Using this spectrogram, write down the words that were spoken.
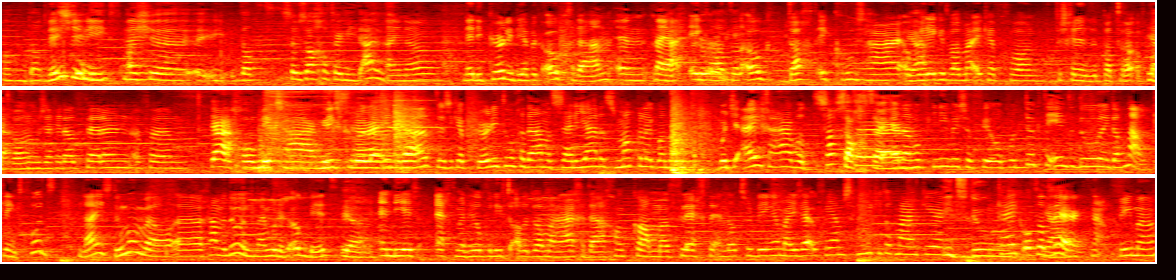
dat, dat weet je niet. Nee. Als je, eh, dat, zo zag het er niet uit. I know. Nee, die curly die heb ik ook gedaan. En nou ja, ik Curly. had dan ook, dacht ik kroeshaar of Ja. weet ik het wat. Maar ik heb gewoon verschillende patro of Ja. patronen, hoe zeg je dat? Pattern of um, Ja, gewoon mixhaar, mixkrullen. haar inderdaad. Dus ik heb curly toen gedaan. Want ze zeiden ja, dat is makkelijk. Want dan wordt je eigen haar wat zachter. Zachter. En dan hoef je niet meer zoveel producten in te doen. En ik dacht, nou, klinkt goed. Nice, doen we hem wel. Eh, gaan we doen. Mijn moeder is ook wit. Ja. En die heeft echt met heel veel liefde altijd wel mijn haar gedaan. Gewoon kammen, vlechten en dat soort dingen. Maar die zei ook van ja, misschien moet je toch maar een keer Iets doen. kijken of dat Ja. werkt. Nou, prima.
